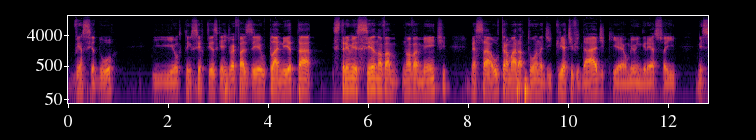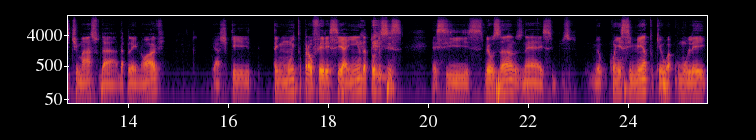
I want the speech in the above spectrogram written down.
vencedor, e eu tenho certeza que a gente vai fazer o planeta estremecer nova, novamente nessa ultramaratona de criatividade, que é o meu ingresso aí nesse timaço da, da Play 9. E acho que tem muito para oferecer ainda, todos esses, esses meus anos, né, esse meu conhecimento que eu acumulei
